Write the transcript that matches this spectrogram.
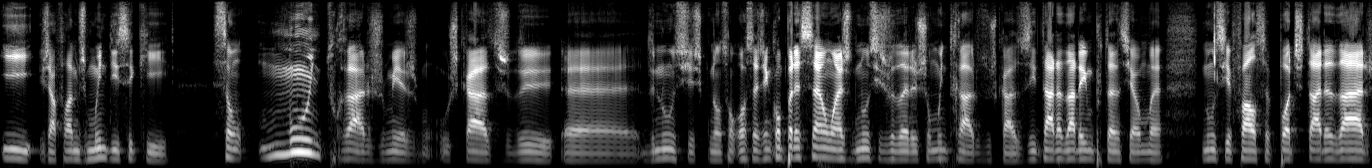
e já falámos muito disso aqui, são muito raros mesmo os casos de ah, denúncias que não são, ou seja, em comparação às denúncias verdadeiras, são muito raros os casos. E estar a dar a importância a uma denúncia falsa pode estar a dar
